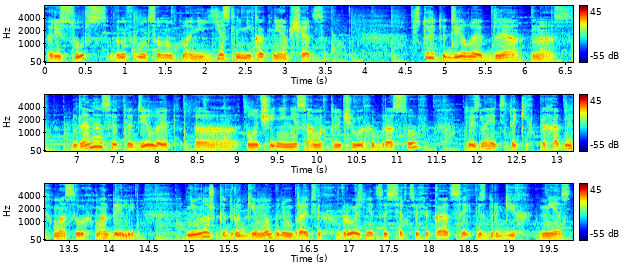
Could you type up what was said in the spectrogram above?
ресурс в информационном плане, если никак не общаться. Что это делает для нас? Для нас это делает э, получение не самых ключевых образцов, то есть, знаете, таких проходных массовых моделей, немножко другим. Мы будем брать их в рознице, с сертификацией из других мест.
